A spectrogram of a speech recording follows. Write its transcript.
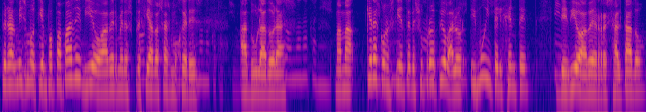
Pero al mismo tiempo papá debió haber menospreciado a esas mujeres aduladoras. Mamá, que era consciente de su propio valor y muy inteligente, debió haber resaltado.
